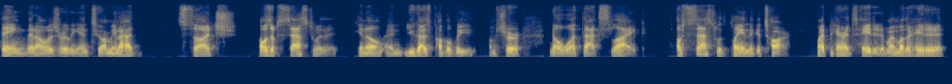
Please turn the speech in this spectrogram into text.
thing that I was really into. I mean, I had such I was obsessed with it, you know, and you guys probably, I'm sure, know what that's like obsessed with playing the guitar. My parents hated it. My mother hated it.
